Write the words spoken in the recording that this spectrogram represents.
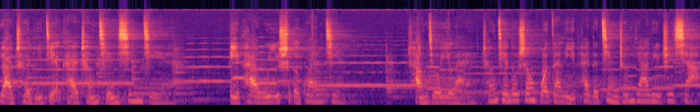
要彻底解开程前心结，李泰无疑是个关键。长久以来，程前都生活在李泰的竞争压力之下。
